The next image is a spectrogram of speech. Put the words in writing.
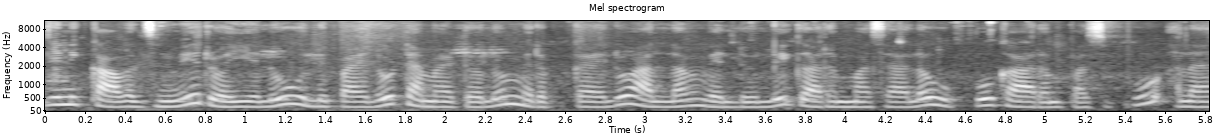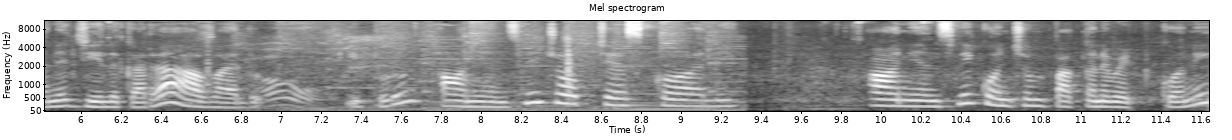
దీనికి కావాల్సినవి రొయ్యలు ఉల్లిపాయలు టమాటోలు మిరపకాయలు అల్లం వెల్లుల్లి గరం మసాలా ఉప్పు కారం పసుపు అలానే జీలకర్ర ఆవాలు. ఇప్పుడు ఆనియన్స్ని చోప్ చేసుకోవాలి. ఆనియన్స్ని కొంచెం పక్కన పెట్టుకొని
